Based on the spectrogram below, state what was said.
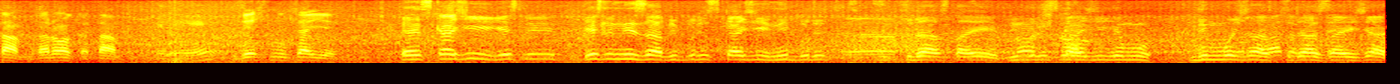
там, дорога там. Здесь нельзя ездить. Э, скажи, если, если не забудет, скажи, не будет туда стоять, не будет скажи ему, не можно туда заезжать.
